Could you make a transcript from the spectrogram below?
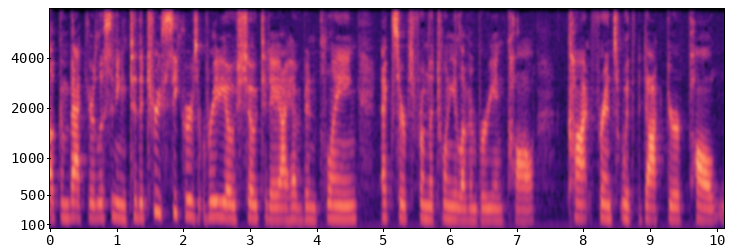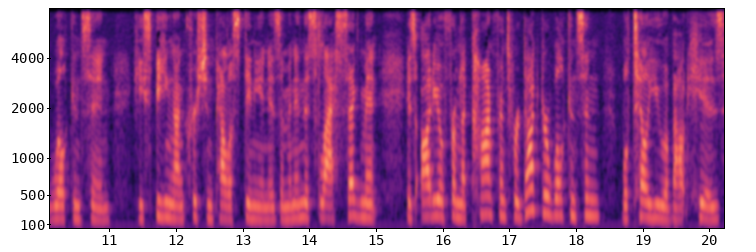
Welcome back. You're listening to the Truth Seekers radio show today. I have been playing excerpts from the 2011 Berean Call conference with Dr. Paul Wilkinson. He's speaking on Christian Palestinianism. And in this last segment is audio from the conference where Dr. Wilkinson will tell you about his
